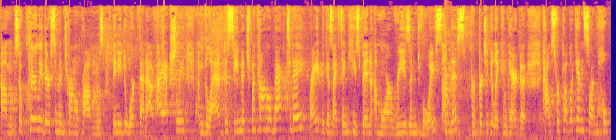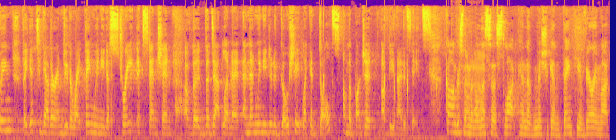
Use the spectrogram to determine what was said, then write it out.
Um, so clearly there's some internal problems. They need to work that out. I actually am glad to see Mitch McConnell back today, right? Because I think he's been a more reasoned voice on this, particularly compared to House Republicans. So I'm hoping they get together and do the right thing. We need a straight extension of the, the debt limit, and then we need to negotiate like adults on the budget of the United States. Congresswoman Elissa Of Michigan, thank you very much.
